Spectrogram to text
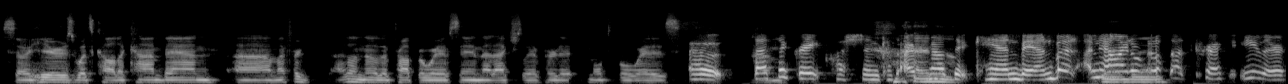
So here's what's called a Kanban. Um, I've heard, I don't know the proper way of saying that actually. I've heard it multiple ways. Oh, that's Um, a great question because I I pronounce know. it Kanban, but now I don't know if that's correct either.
